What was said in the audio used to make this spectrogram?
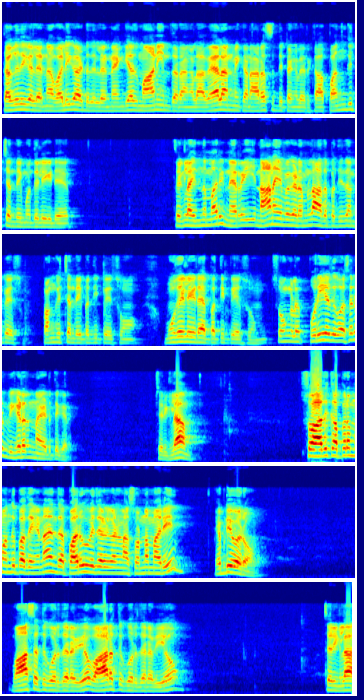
தகுதிகள் என்ன? வழிகாட்டுதல் என்ன? எங்கேயாவது மானியம் தராங்களா? வேளாண்மைக்கான அரசு திட்டங்கள் இருக்கா? பங்குச்சந்தை முதலீடு. சரிங்களா? இந்த மாதிரி நிறைய நாணய விகடம்லாம் அதை பற்றி தான் பேசுவோம். பங்குச்சந்தை பற்றி பேசுவோம். முதலீடை பற்றி பேசும். ஸோ உங்களுக்கு புரியதுக்கோசரம் விகடன் நான் எடுத்துக்கிறேன். சரிங்களா? ஸோ அதுக்கப்புறம் வந்து பார்த்தீங்கன்னா இந்த பருவ இதழ்கள் நான் சொன்ன மாதிரி எப்படி வரும்? மாதத்துக்கு ஒரு தடவையோ வாரத்துக்கு ஒரு தடவையோ சரிங்களா?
